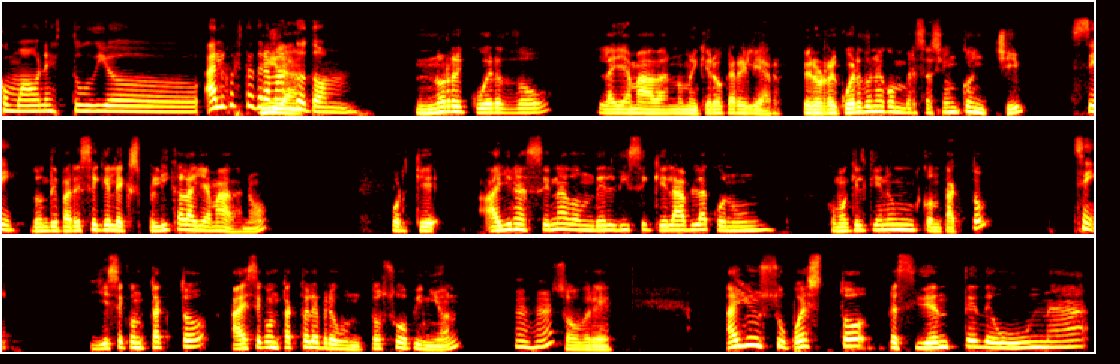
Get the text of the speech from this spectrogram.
como a un estudio. Algo está tramando Tom. No recuerdo la llamada, no me quiero carrilear, pero recuerdo una conversación con Chip. Sí. Donde parece que le explica la llamada, ¿no? Porque hay una escena donde él dice que él habla con un. como que él tiene un contacto. Sí. Y ese contacto, a ese contacto le preguntó su opinión sobre. Hay un supuesto presidente de una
